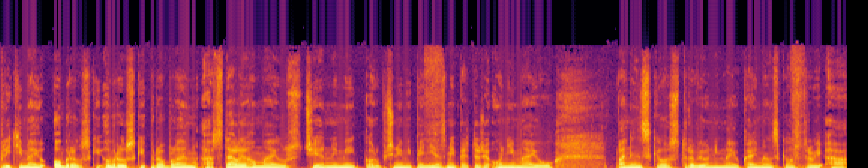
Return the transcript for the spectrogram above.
Briti majú obrovský, obrovský problém a stále ho majú s čiernymi korupčnými peniazmi, pretože oni majú Panenské ostrovy, oni majú Kajmanské ostrovy a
